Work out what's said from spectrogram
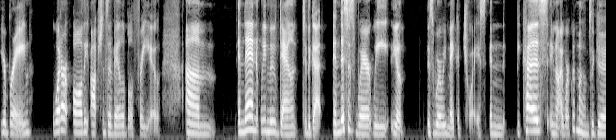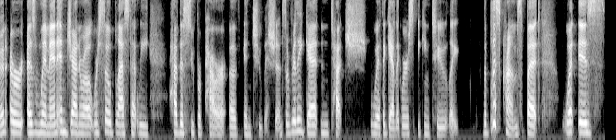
your brain, what are all the options available for you? Um, and then we move down to the gut, and this is where we, you know, is where we make a choice. And because you know i work with moms again or as women in general we're so blessed that we have this superpower of intuition. So really get in touch with again like we are speaking to like the bliss crumbs but what is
